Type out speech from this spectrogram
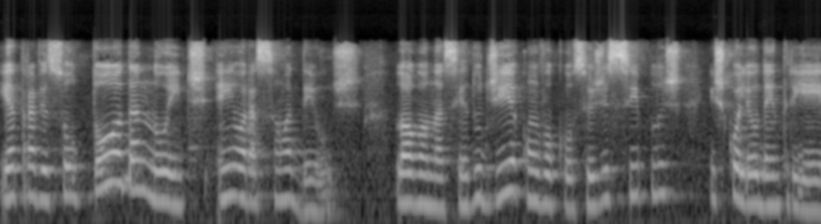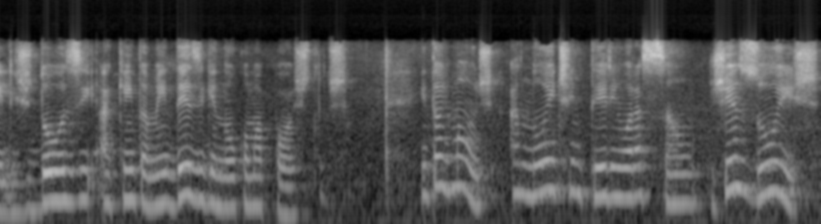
e atravessou toda a noite em oração a Deus. Logo ao nascer do dia, convocou seus discípulos, escolheu dentre eles doze, a quem também designou como apóstolos. Então, irmãos, a noite inteira em oração. Jesus,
